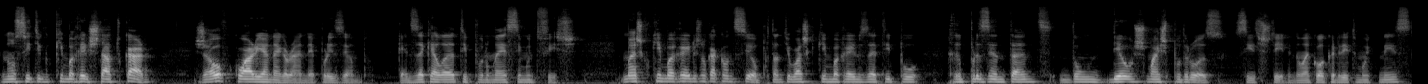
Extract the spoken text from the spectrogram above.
num sítio que o Kim Barreiros está a tocar. Já houve com a Ariana Grande, por exemplo. Quer dizer que ela tipo, não é assim muito fixe. Mas com o Kim Barreiros nunca aconteceu. Portanto, eu acho que Kim Barreiros é tipo representante de um Deus mais poderoso, se existir. Não é que eu acredito muito nisso,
